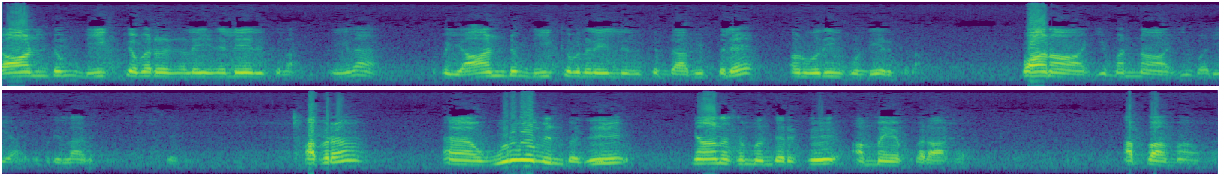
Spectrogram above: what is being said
யாண்டும் நீக்கவர் நிலையிலே இருக்கலாம் சரிங்களா? இப்ப யாண்டும் நீக்கவர் நிலையில் இருக்கின்ற அமைப்பில அவன் உதவி கொண்டே இருக்கலாம் வானாகி மண்ணாகி வழியாகி இப்படி எல்லாம் இருக்கு. சரி. அப்புறம் உருவம் என்பது ஞான சம்பந்தருக்கு அம்மையப்பராக அப்பா அம்மாவாக.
